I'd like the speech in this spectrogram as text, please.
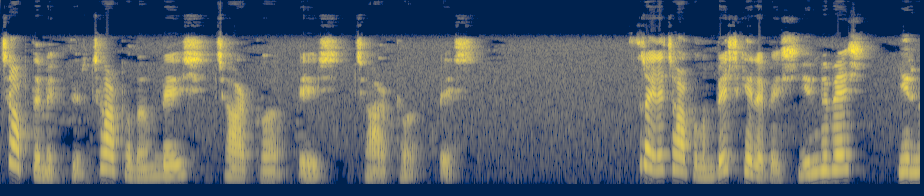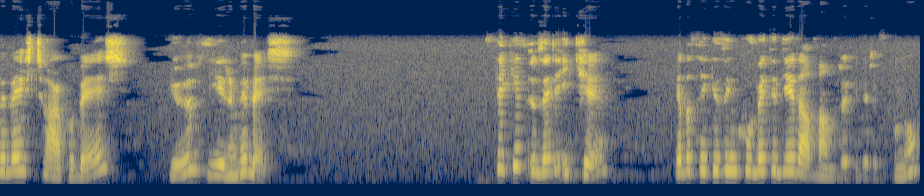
çarp demektir. Çarpalım. 5 çarpı 5 çarpı 5. Sırayla çarpalım. 5 kere 5 25. 25 çarpı 5 125. 8 üzeri 2 ya da 8'in kuvveti diye de adlandırabiliriz bunu.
